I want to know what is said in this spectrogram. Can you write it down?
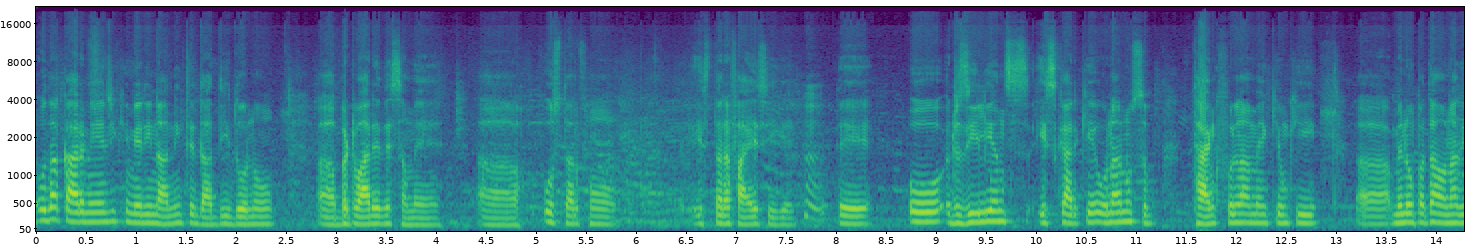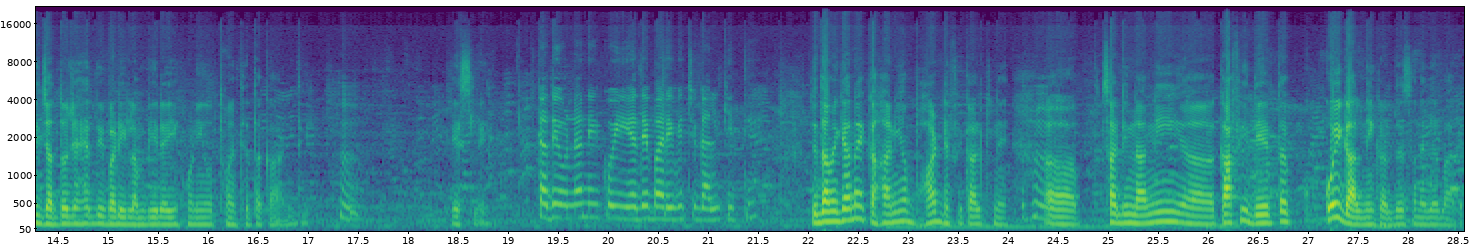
ਉਹਦਾ ਕਾਰਨ ਇਹ ਜੀ ਕਿ ਮੇਰੀ ਨਾਨੀ ਤੇ ਦਾਦੀ ਦੋਨੋਂ ਬਟਵਾਰੇ ਦੇ ਸਮੇਂ ਉਸ ਤਰਫੋਂ ਇਸ ਤਰਫ ਆਏ ਸੀਗੇ। ਤੇ ਉਹ ਰੈਜ਼ਿਲੀਅੰਸ ਇਸ ਕਰਕੇ ਉਹਨਾਂ ਨੂੰ ਸਭ ਥੈਂਕਫੁਲ ਹਾਂ ਮੈਂ ਕਿਉਂਕਿ ਮੈਨੂੰ ਪਤਾ ਉਹਨਾਂ ਦੀ ਜਦੋਜਹਿਦ ਵੀ ਬੜੀ ਲੰਬੀ ਰਹੀ ਹੋਣੀ ਉੱਥੋਂ ਇੱਥੇ ਤੱਕ ਆਉਣ ਦੀ। ਇਸ ਲਈ। ਕਦੇ ਉਹਨਾਂ ਨੇ ਕੋਈ ਇਹਦੇ ਬਾਰੇ ਵਿੱਚ ਗੱਲ ਕੀਤੀ? ਜਿੱਦਾਂ ਮੈਂ ਕਿਹਾ ਨਾ ਇਹ ਕਹਾਣੀਆਂ ਬਹੁਤ ਡਿਫਿਕਲਟ ਨੇ। ਸਾਡੀ ਨਾਨੀ ਕਾਫੀ ਦੇਰ ਤੱਕ ਕੋਈ ਗੱਲ ਨਹੀਂ ਕਰਦੇ ਸਨ ਇਹਦੇ ਬਾਰੇ।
